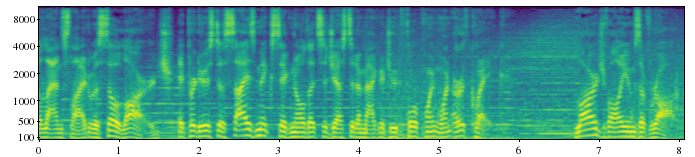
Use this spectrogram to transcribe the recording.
The landslide was so large, it produced a seismic signal that suggested a magnitude 4.1 earthquake. Large volumes of rock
